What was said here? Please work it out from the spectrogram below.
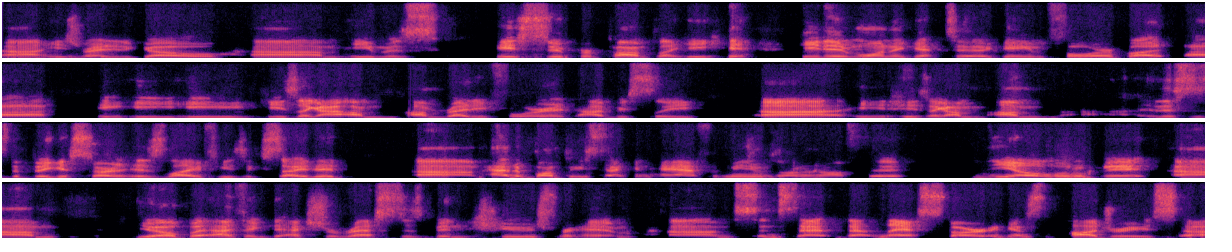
Uh, he's ready to go. Um, he was he's super pumped. Like he he didn't want to get to game four, but uh, he, he he he's like I'm I'm ready for it. Obviously, uh, he, he's like I'm I'm this is the biggest start of his life. He's excited. Um, had a bumpy second half. I mean, it was on and off the DL a little bit. Um, you know, but I think the extra rest has been huge for him um, since that that last start against the Padres, uh,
